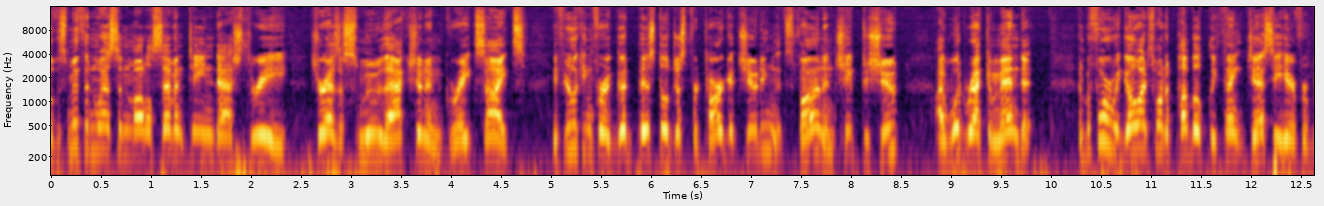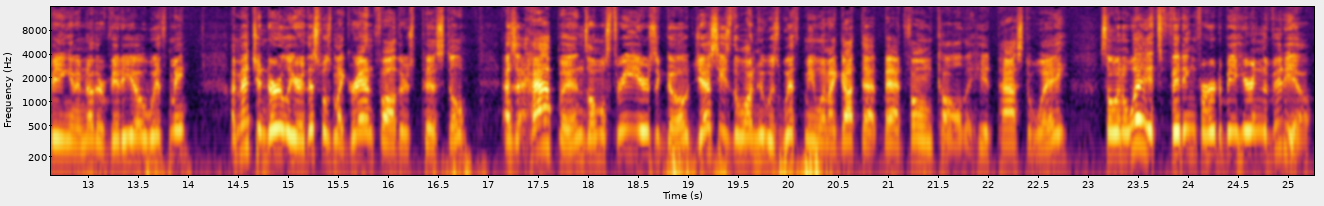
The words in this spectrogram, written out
Well, the Smith & Wesson Model 17-3 sure has a smooth action and great sights. If you're looking for a good pistol just for target shooting that's fun and cheap to shoot, I would recommend it. And before we go, I just want to publicly thank Jessie here for being in another video with me. I mentioned earlier this was my grandfather's pistol. As it happens, almost three years ago, Jessie's the one who was with me when I got that bad phone call that he had passed away. So in a way, it's fitting for her to be here in the video.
